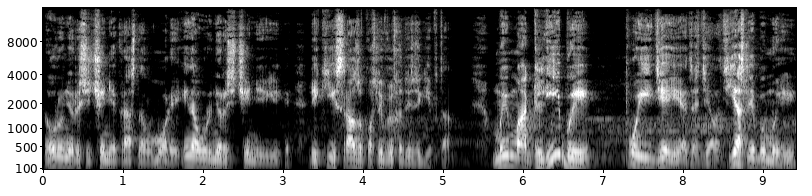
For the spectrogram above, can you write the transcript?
на уровне рассечения Красного моря и на уровне рассечения реки сразу после выхода из Египта. Мы могли бы, по идее, это сделать, если бы мы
